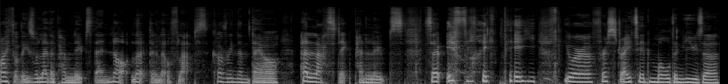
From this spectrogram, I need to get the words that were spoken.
I thought these were leather pen loops. They're not. Look, they're little flaps covering them. They are elastic pen loops. So if, like me, you are a frustrated Malden user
